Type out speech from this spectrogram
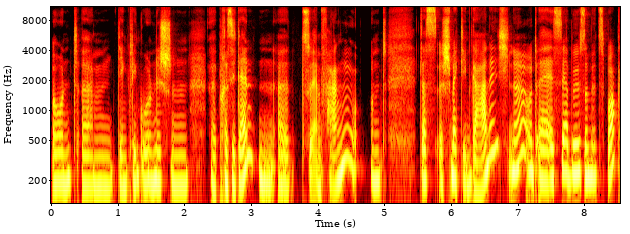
und ähm, den klingonischen äh, Präsidenten äh, zu empfangen. Und das schmeckt ihm gar nicht. Ne? Und er ist sehr böse mit Spock.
